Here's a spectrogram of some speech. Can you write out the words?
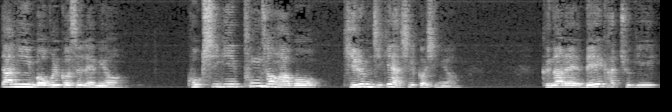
땅이 먹을 것을 내며 곡식이 풍성하고 기름지게 하실 것이며 그날에 내 가축이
